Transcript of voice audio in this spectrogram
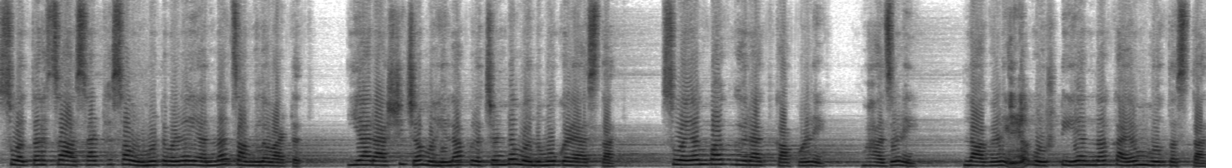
स्वतःचा असा ठसा उमटवणे यांना चांगलं वाटत. या राशीच्या महिला प्रचंड मनमोकळ्या असतात. स्वयंपाक घरात कापणे भाजणे लागणे या गोष्टी यांना कायम होत असतात.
